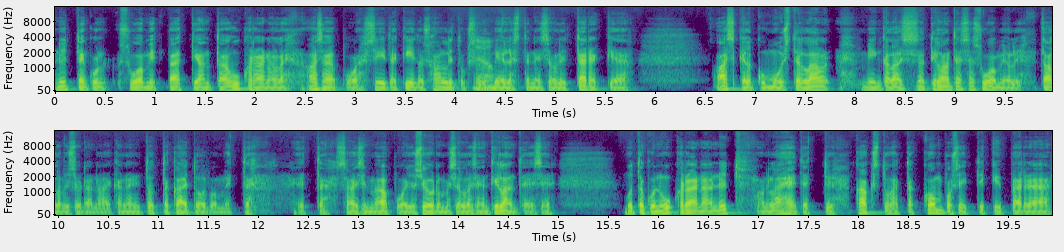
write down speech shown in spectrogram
nyt kun Suomi päätti antaa Ukrainalle aseapua, siitä kiitos hallitukselle Joo. mielestäni se oli tärkeä askel, kun muistellaan minkälaisessa tilanteessa Suomi oli talvisodan aikana, niin totta kai toivomme, että, että saisimme apua, jos joudumme sellaiseen tilanteeseen – mutta kun Ukrainaan nyt on lähetetty 2000 komposiittikypärää,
